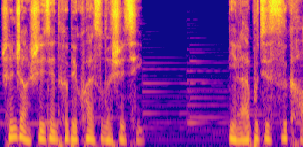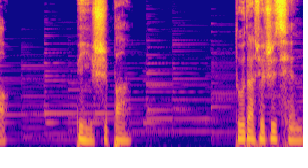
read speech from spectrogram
成长是一件特别快速的事情，你来不及思考，便已十八。读大学之前，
